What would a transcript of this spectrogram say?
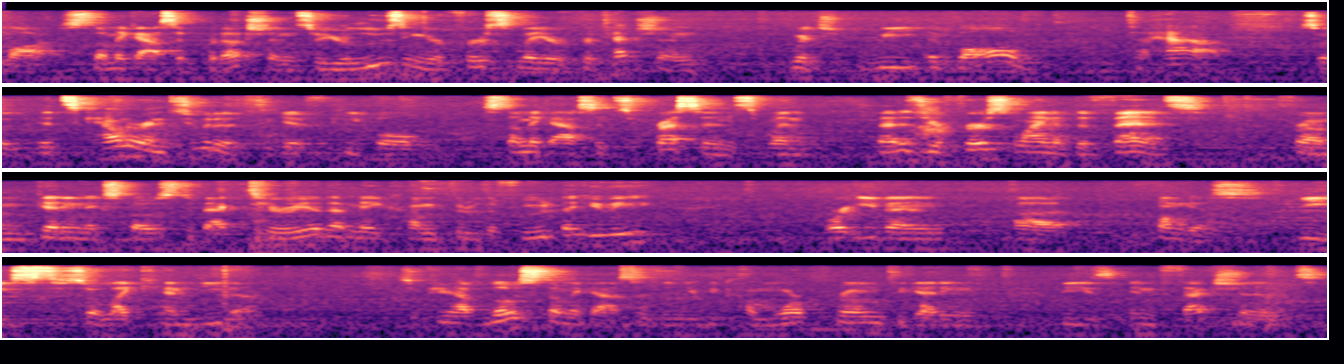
block stomach acid production. So you're losing your first layer of protection, which we evolved to have. So it's counterintuitive to give people stomach acid suppressants when that is your first line of defense from getting exposed to bacteria that may come through the food that you eat, or even uh, fungus, yeast, so like candida. So if you have low stomach acid, then you become more prone to getting these infections.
